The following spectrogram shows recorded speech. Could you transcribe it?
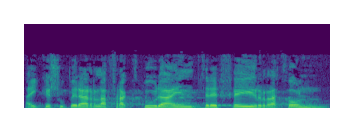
Hay que superar la fractura entre fe y razón,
